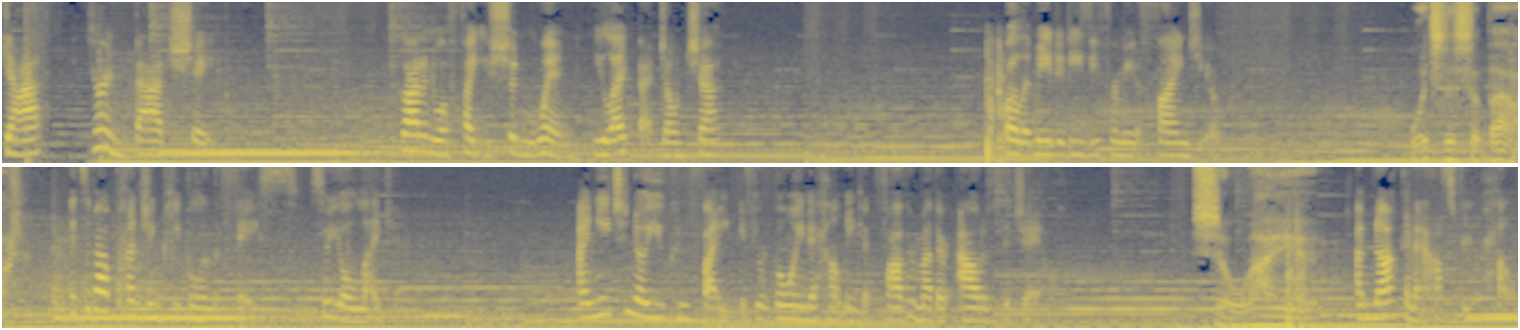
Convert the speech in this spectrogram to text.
Ghat, you're in bad shape. You got into a fight you shouldn't win. You like that, don't ya? Well, it made it easy for me to find you. What's this about? It's about punching people in the face, so you'll like it. I need to know you can fight if you're going to help me get Father Mother out of the jail. So I, uh, I'm not going to ask for your help.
